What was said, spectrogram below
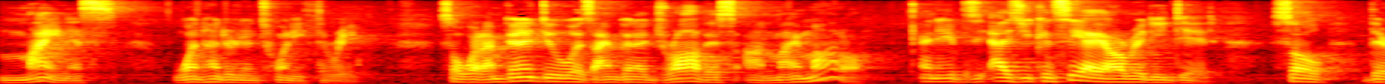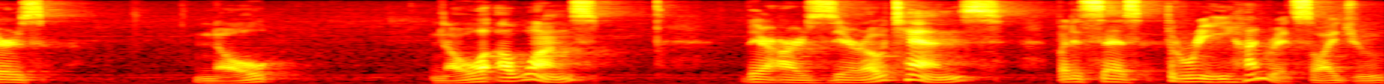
minus 123. So what I'm gonna do is I'm gonna draw this on my model. And as you can see, I already did. So there's no, no uh, ones. There are zero tens, but it says 300. So I drew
